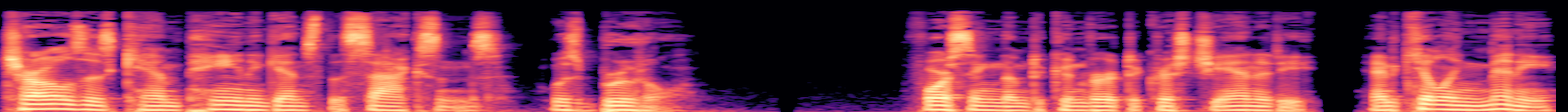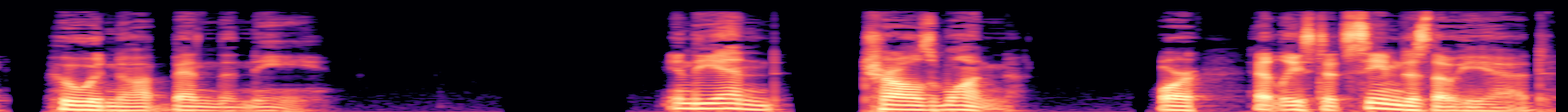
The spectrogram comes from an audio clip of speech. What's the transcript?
Charles's campaign against the Saxons was brutal, forcing them to convert to Christianity and killing many who would not bend the knee. In the end, Charles won, or at least it seemed as though he had.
